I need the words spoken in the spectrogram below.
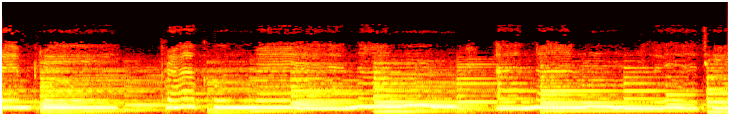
เรมปรี พระคุณแม่นั้นอนันต์เลือที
